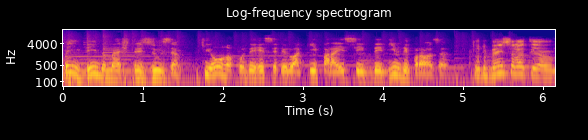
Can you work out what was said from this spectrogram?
Bem-vindo, mestre Zusa. Que honra poder recebê-lo aqui para esse dedinho de prosa. Tudo bem, Salatiel?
